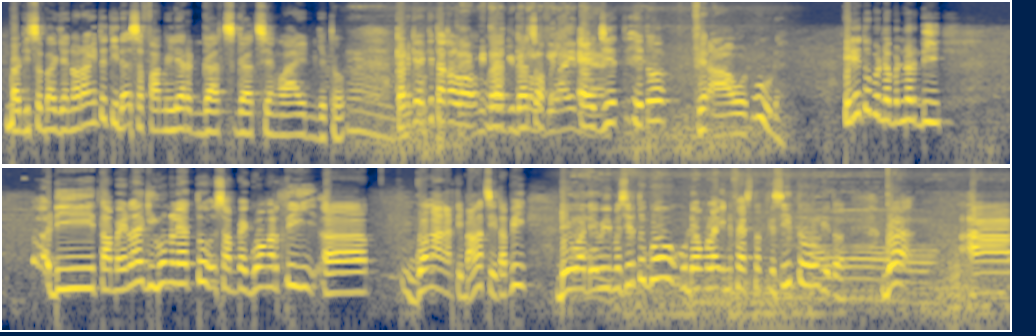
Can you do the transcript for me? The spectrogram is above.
bagi sebagian orang itu tidak sefamiliar gods gods yang lain gitu. Hmm. Kan kayak kita kalau ngeliat gods of ya. Egypt itu Firaun, udah. Ini tuh bener-bener di ditambahin lagi gue ngeliat tuh sampai gue ngerti eh gue nggak ngerti banget sih tapi dewa dewi Mesir tuh gue udah mulai invested ke situ gitu gue uh,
